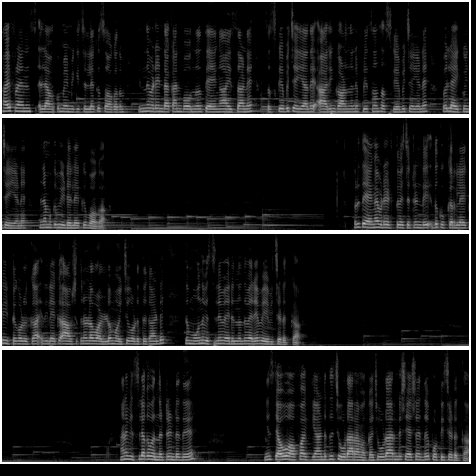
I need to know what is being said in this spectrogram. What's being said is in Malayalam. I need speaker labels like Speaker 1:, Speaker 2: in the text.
Speaker 1: ഹായ് ഫ്രണ്ട്സ് എല്ലാവർക്കും മേമി കിച്ചണിലേക്ക് സ്വാഗതം. ഇന്ന് ഇവിടെ ഉണ്ടാക്കാൻ പോകുന്നത് തേങ്ങ ഐസാണ്. സബ്സ്ക്രൈബ് ചെയ്യാതെ ആരും കാണുന്നുണ്ട് പ്ലീസ് ഒന്ന് സബ്സ്ക്രൈബ് ചെയ്യണേ ഒരു ലൈക്കും ചെയ്യണേ. ഇനി നമുക്ക് വീഡിയോയിലേക്ക് പോകാം. ഒരു തേങ്ങ ഇവിടെ എടുത്ത് വെച്ചിട്ടുണ്ട്. ഇത് കുക്കറിലേക്ക് ഇട്ട് കൊടുക്കുക. ഇതിലേക്ക് ആവശ്യത്തിനുള്ള വെള്ളം ഒഴിച്ച് കൊടുത്തുകാണ്ട് ഇത് മൂന്ന് വിസിൽ വരുന്നത് വരെ വേവിച്ചെടുക്കുക അങ്ങനെ വിസിലൊക്കെ വന്നിട്ടുണ്ട് ഇനി സ്റ്റൗ ഓഫാക്കിയാണ്ട് ഇത് ചൂടാറാൻ വെക്കുക ചൂടാറിന്റെ ശേഷം ഇത് പൊട്ടിച്ചെടുക്കുക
